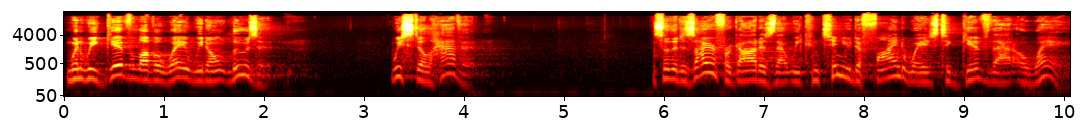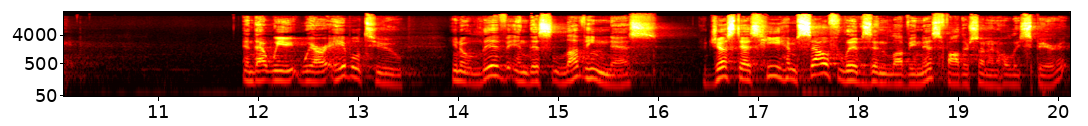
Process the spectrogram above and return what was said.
When we give love away, we don't lose it, we still have it. So the desire for God is that we continue to find ways to give that away. And that we, we are able to, you know, live in this lovingness just as He Himself lives in lovingness, Father, Son, and Holy Spirit.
